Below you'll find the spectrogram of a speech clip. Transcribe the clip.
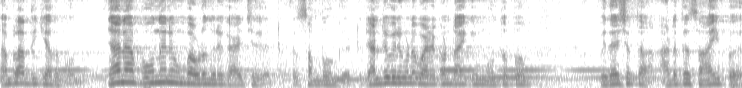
ഞാൻ പ്രാർത്ഥിക്കാതെ പോന്നു. ഞാൻ ആ പോകുന്നതിന് മുമ്പ് അവിടെ നിന്നൊരു കാഴ്ച കേട്ടു സംഭവം കേട്ടു. രണ്ടുപേരും കൂടെ വഴക്കുണ്ടാക്കി മൂത്തപ്പം വിദേശത്താണ് അടുത്ത സായിപ്പ്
